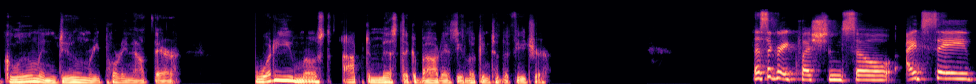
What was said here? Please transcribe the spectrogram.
gloom and doom reporting out there. What are you most optimistic about as you look into the future? That's a great question. So I'd say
